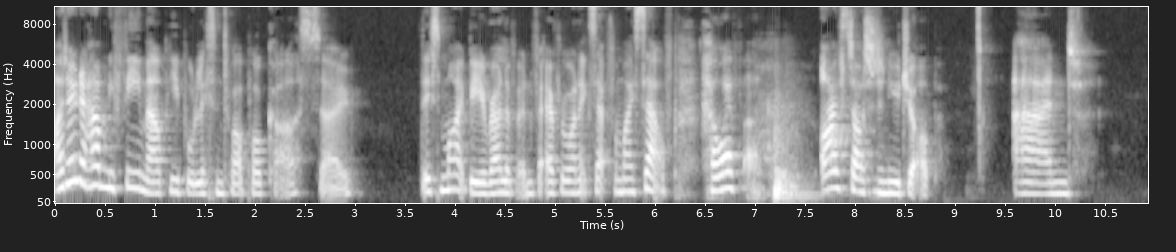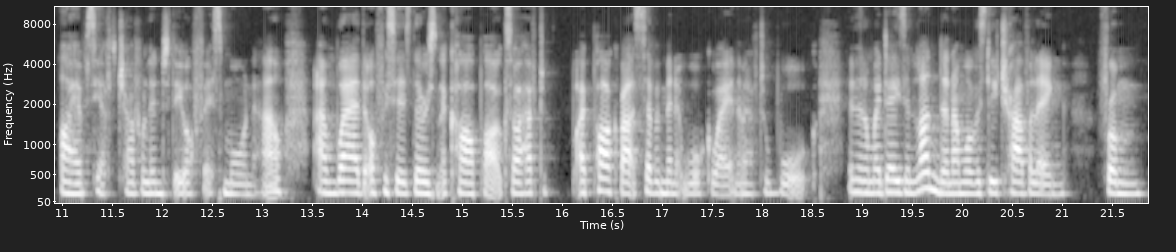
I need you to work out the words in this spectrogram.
I don't know how many female people listen to our podcast, so this might be irrelevant for everyone except for myself. However, I've started a new job and I obviously have to travel into the office more now. And where the office is, there isn't a car park, so I have to. I park about seven minute walk away and then I have to walk. And then on my days in London, I'm obviously travelling from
